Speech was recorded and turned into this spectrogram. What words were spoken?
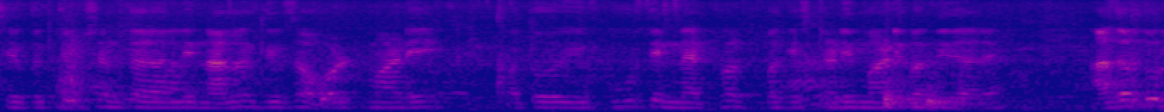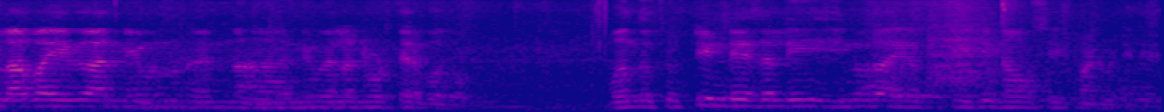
Shri Prithvi Shankar ಅಲ್ಲಿ ನಾಲ್ಕು ದಿವಸ ಹೋಲ್ಟ್ ಮಾಡಿ ಮತ್ತು ಈ ಪೂರ್ತಿ ನೆಟ್ವರ್ಕ್ ಬಗ್ಗೆ ಸ್ಟಡಿ ಮಾಡಿ ಬಂದಿದ್ದಾರೆ. ಅದರದ್ದು ಲಾಭ ಈಗ ನೀವು ನೀವೆಲ್ಲ ನೋಡ್ತಾ ಇರ್ಬೋದು ಒಂದು ಫಿಫ್ಟೀನ್ ಡೇಸಲ್ಲಿ ಅಲ್ಲಿ ಇನ್ನೂರ ಐವತ್ತು ಕೆ ಜಿ ನಾವು ಸೀಸ್ ಮಾಡಿಬಿಟ್ಟಿದ್ದೀವಿ.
